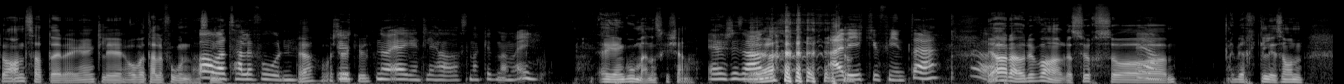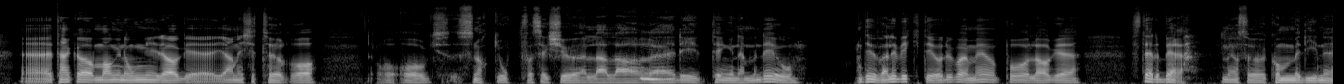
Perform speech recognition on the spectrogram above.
da ansatte jeg deg egentlig over telefonen. nesten. Over telefonen. Ja, var ikke det kult? Uten å egentlig ha snakket med meg. Jeg er en god menneskekjenner. Er det ikke sant? Ja. Nei, det gikk jo fint, det. ja da, og du var en ressurs og Ja. virkelig sånn eh, Jeg tenker mange unge i dag eh, gjerne ikke tør å, å, å snakke opp for seg sjøl eller Mm. eh, de tingene. Men det er, jo, det er jo veldig viktig, og du var jo med på å lage stedet bedre. Med å komme med dine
